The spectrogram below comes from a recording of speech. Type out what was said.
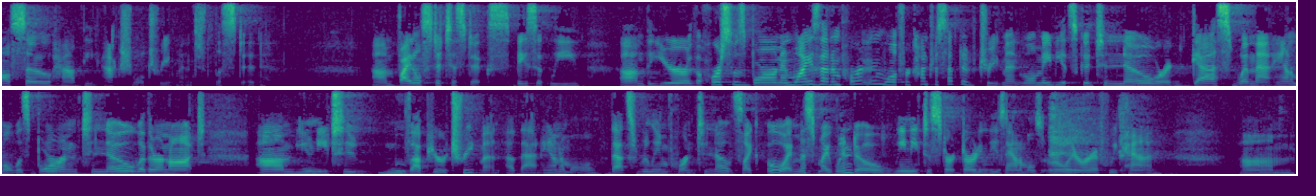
also have the actual treatment listed. Um, vital statistics, basically um, the year the horse was born. And why is that important? Well, for contraceptive treatment, well, maybe it's good to know or guess when that animal was born to know whether or not um, you need to move up your treatment of that animal. That's really important to know. It's like, oh, I missed my window. We need to start darting these animals earlier if we can. Um,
